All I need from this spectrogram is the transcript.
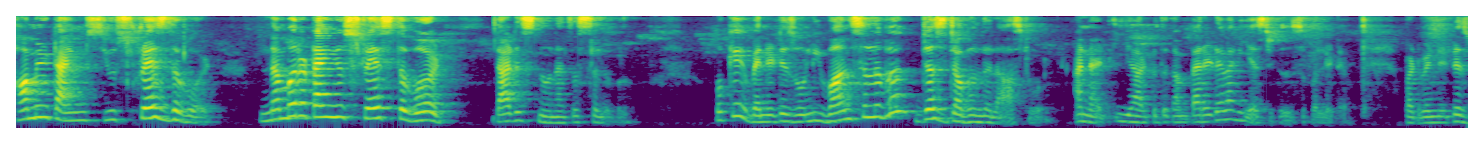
how many times you stress the word number of times you stress the word that is known as a syllable okay when it is only one syllable just double the last word and add er to the comparative and est to the superlative but when it is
